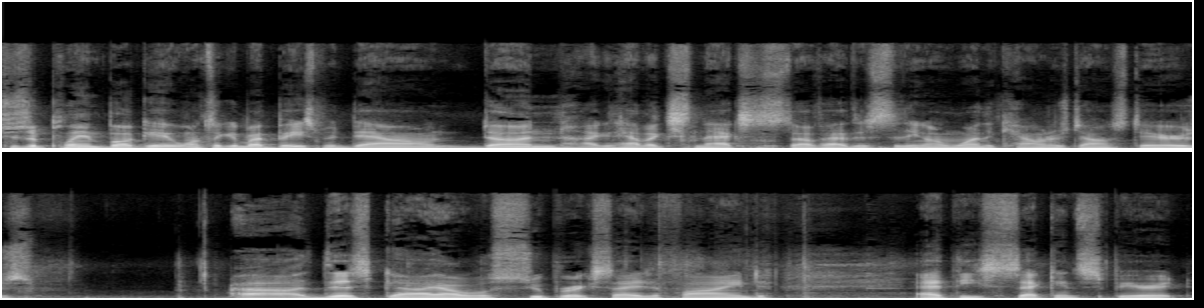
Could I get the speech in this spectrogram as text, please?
just a plain bucket. Once I get my basement down done, I can have like snacks and stuff. I have this sitting on one of the counters downstairs. Uh, this guy I was super excited to find at the second Spirit.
